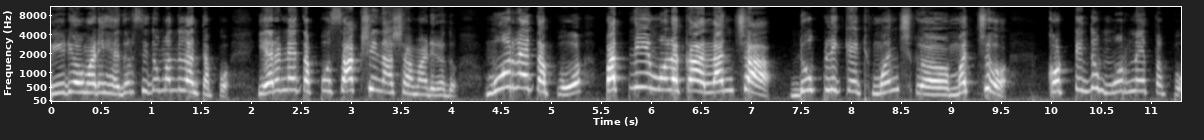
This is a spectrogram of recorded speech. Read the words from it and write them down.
ವಿಡಿಯೋ ಮಾಡಿ ಹೆದರ್ಸಿದ್ದು ಮೊದಲನೇ ತಪ್ಪು. ಎರಡನೇ ತಪ್ಪು ಸಾಕ್ಷಿ ನಾಶ ಮಾಡಿರೋದು. ಮೂರನೇ ತಪ್ಪು ಪತ್ನಿ ಮೂಲಕ ಲಂಚ, ಡೂಪ್ಲಿಕೇಟ್ ಮಂಚ್ ಮಚ್ಚು ಕೊಟ್ಟಿದ್ದು ಮೂರನೇ ತಪ್ಪು.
